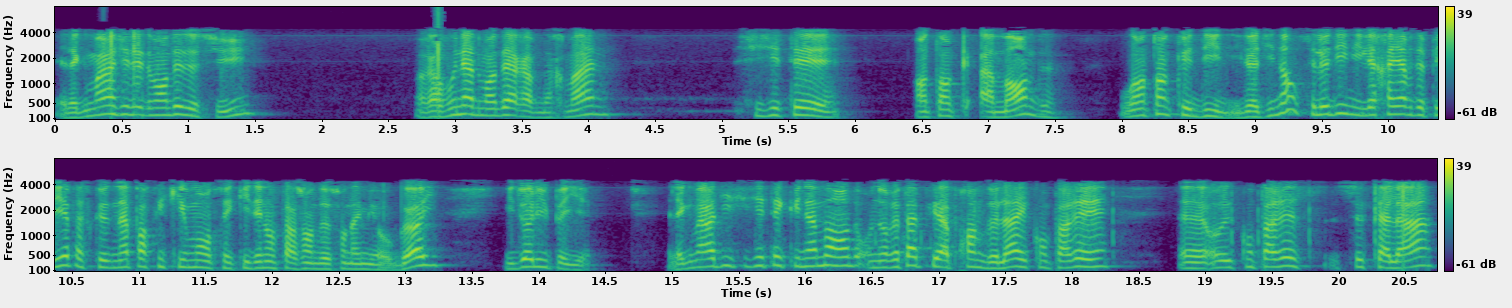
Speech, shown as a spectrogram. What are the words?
Et la Gemara s'était demandé dessus. Ravuna a demandé à Rav Nachman si c'était en tant qu'amende ou en tant que din. Il lui a dit non, c'est le din, il est chayav de payer parce que n'importe qui montre et qui dénonce l'argent de son ami au goy, il doit lui payer. Et la Gemara a dit si c'était qu'une amende, on n'aurait pas pu apprendre de là et comparer, euh, comparer ce cas-là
